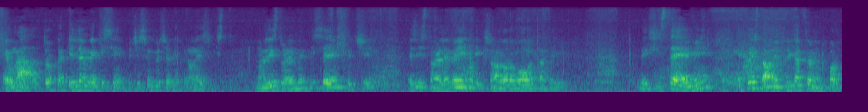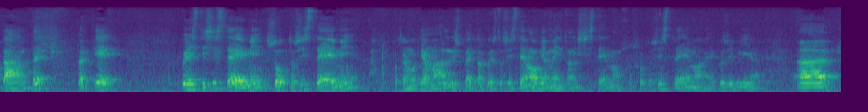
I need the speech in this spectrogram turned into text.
è un altro perché gli elementi semplici semplicemente non esistono. Non esistono elementi semplici, esistono elementi che sono a loro volta dei, dei sistemi e questa ha un'implicazione importante perché questi sistemi, sottosistemi, potremmo chiamarli rispetto a questo sistema, ovviamente ogni sistema ha un suo sottosistema e così via, eh,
